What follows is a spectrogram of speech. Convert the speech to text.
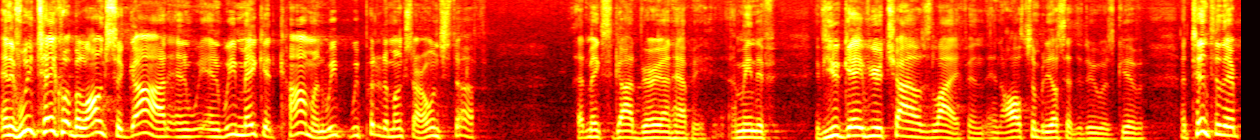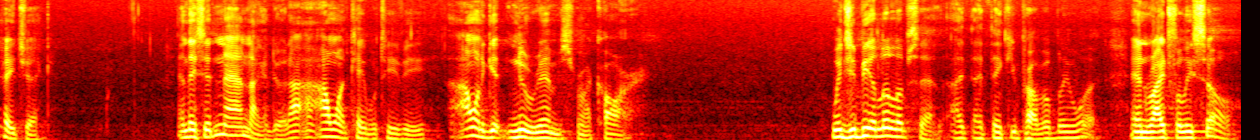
And if we take what belongs to God and we, and we make it common, we, we put it amongst our own stuff, that makes God very unhappy. I mean, if, if you gave your child's life and, and all somebody else had to do was give a tenth of their paycheck, and they said, nah, I'm not going to do it. I, I want cable TV. I want to get new rims for my car. Would you be a little upset? I, I think you probably would, and rightfully so.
